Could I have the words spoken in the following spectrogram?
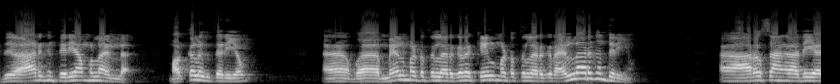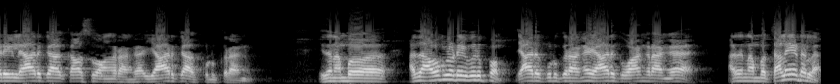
இது யாருக்கும் தெரியாமலாம் இல்லை. மக்களுக்கு தெரியும். மேல் மட்டத்தில் மேல்மட்டத்தில் இருக்கிற கீழ்மட்டத்தில் இருக்கிற எல்லாருக்கும் தெரியும். அரசாங்க அதிகாரிகள் யாருக்காக காசு வாங்குறாங்க யாருக்காக கொடுக்குறாங்க. இது நம்ம அது அவங்களுடைய விருப்பம். யாருக்கு கொடுக்குறாங்க யாருக்கு வாங்குறாங்க அது நம்ம தலையிடலை.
